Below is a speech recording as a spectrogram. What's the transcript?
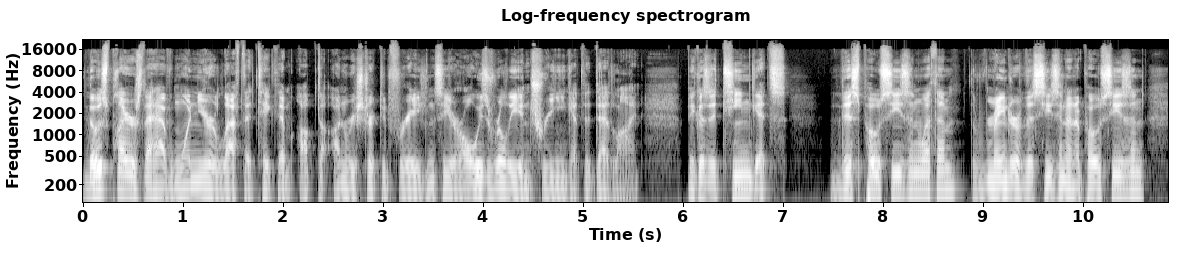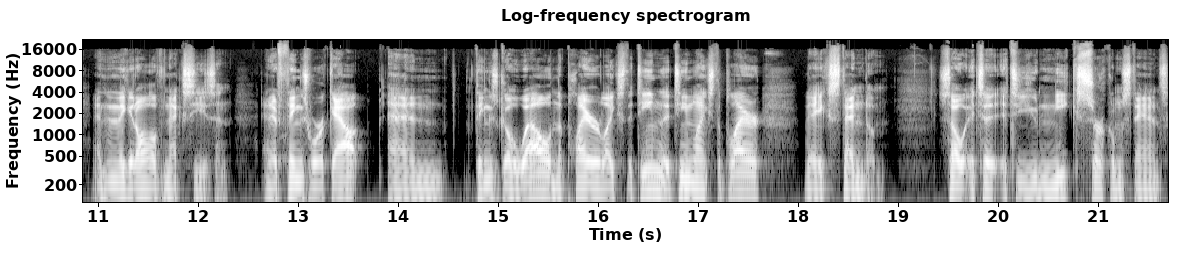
Those players that have one year left that take them up to unrestricted free agency are always really intriguing at the deadline because a team gets this postseason with him, the remainder of this season and a postseason, and then they get all of next season. And if things work out and things go well and the player likes the team, the team likes the player, they extend them. So it's a it's a unique circumstance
